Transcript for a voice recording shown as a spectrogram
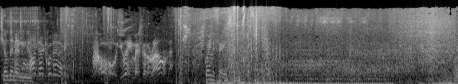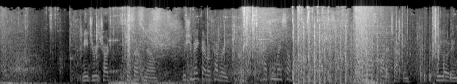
Killed an enemy. contact with enemy. Oh, you ain't messing around. Going to phase. Need to recharge. Just us now. We should make that recovery. Patching myself up. Watch yourself. No squad attacking. Reloading.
